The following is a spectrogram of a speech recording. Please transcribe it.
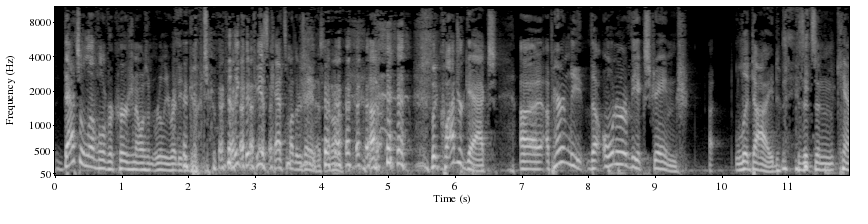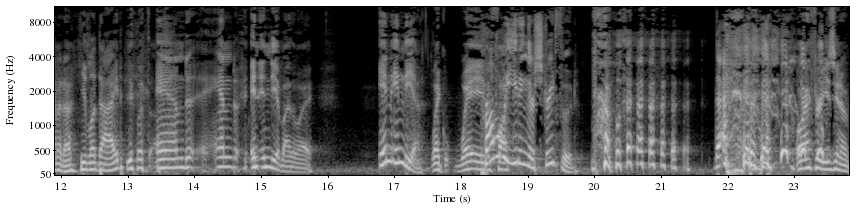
that's a level of recursion I wasn't really ready to go to. I think it could be his cat's mother's anus. I don't know. Uh, but QuadrigaCX, uh, apparently the owner of the exchange, uh, la died because it's in Canada. He la died, la died. and and In India, by the way, in India, like way the probably fuck- eating their street food. that or after using a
